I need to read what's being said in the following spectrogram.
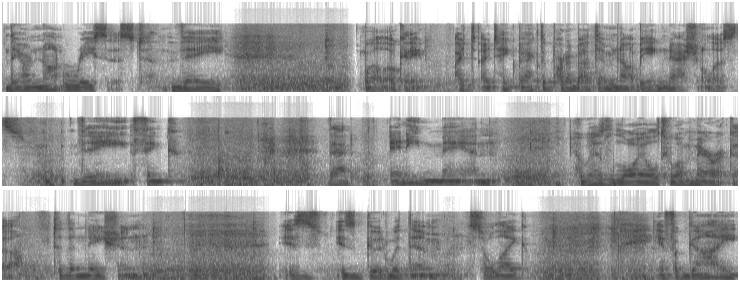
they are not racist they well okay I, I take back the part about them not being nationalists they think that any man who is loyal to America, to the nation, is is good with them. So like if a guy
